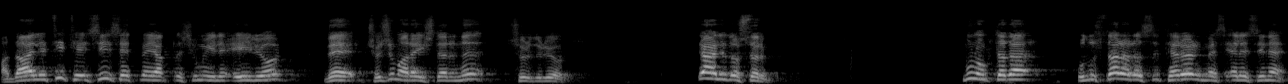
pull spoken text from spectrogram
adaleti tesis etme yaklaşımı ile eğiliyor ve çözüm arayışlarını sürdürüyoruz. Değerli dostlarım, bu noktada uluslararası terör meselesine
